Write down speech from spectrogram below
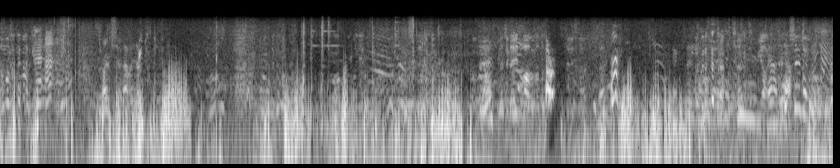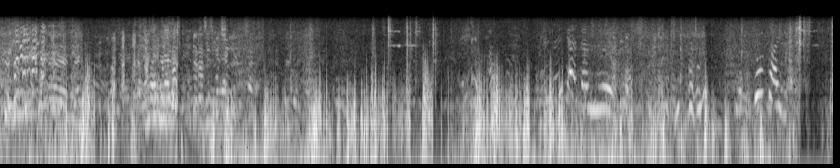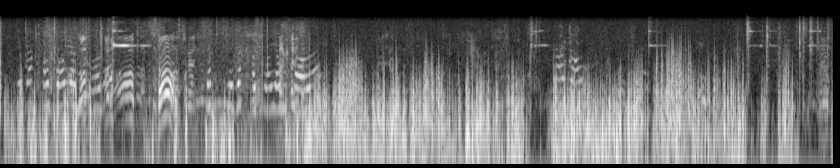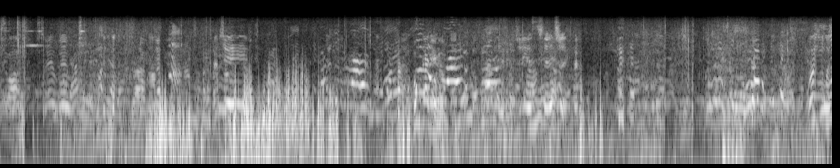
Walczcie. Dawaj, dawaj. Teraz jest po Punkt dla niego. Czyli jest cztery, trzy. Głośno masz.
